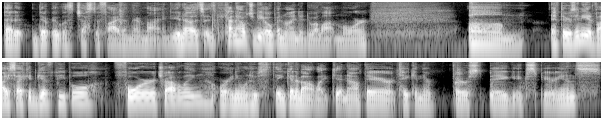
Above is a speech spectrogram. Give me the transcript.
that it, it was justified in their mind. You know, it kind of helps you be open minded to a lot more. Um, if there's any advice I could give people for traveling or anyone who's thinking about like getting out there or taking their first big experience,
